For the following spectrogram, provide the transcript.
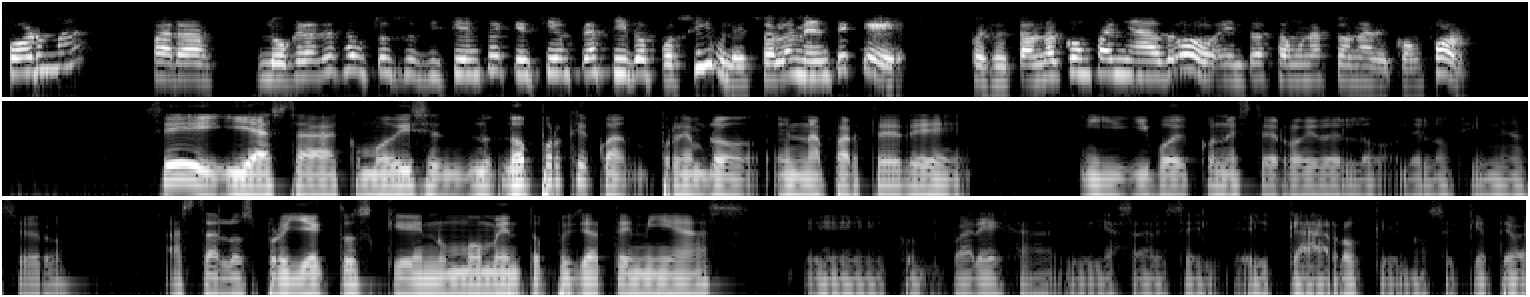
formas para lograr esa autosuficiencia que siempre ha sido posible, solamente que pues estando acompañado entras a una zona de confort. Sí, y hasta como dices, no, porque, por ejemplo, en la parte de, y, voy con este rollo de lo, de lo financiero, hasta los proyectos que en un momento pues ya tenías eh, con tu pareja, ya sabes, el, carro, que no sé qué, te,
